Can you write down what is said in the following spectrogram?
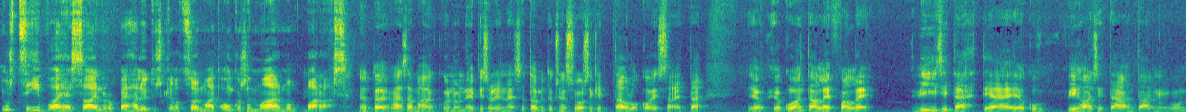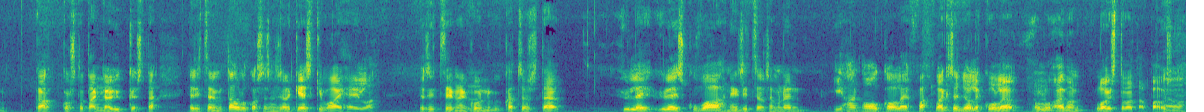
just siinä vaiheessa aina rupeaa hälytyskellot soimaan, että onko se maailman paras. No toi on vähän sama kuin on episodin näissä toimituksen suosikkitaulukoissa, että joku antaa leffalle viisi tähtiä ja joku vihaa sitä antaa niin kuin kakkosta tai mm. ykköstä. Ja sitten niin taulukossa se on siellä keskivaiheilla. Ja sitten niin kun mm. katsoo sitä yle, yleiskuvaa, niin sitten se on semmoinen ihan ok leffa, vaikka se on jollekulle ollut aivan loistava tapaus. Joo,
